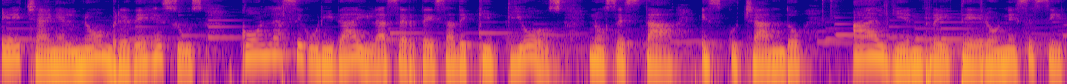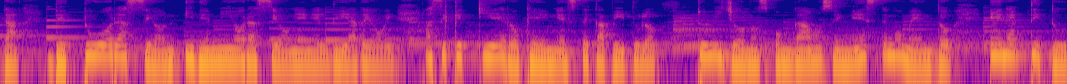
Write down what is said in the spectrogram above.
hecha en el nombre de Jesús con la seguridad y la certeza de que Dios nos está escuchando. Alguien, reitero, necesita de tu oración y de mi oración en el día de hoy. Así que quiero que en este capítulo tú y yo nos pongamos en este momento en actitud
